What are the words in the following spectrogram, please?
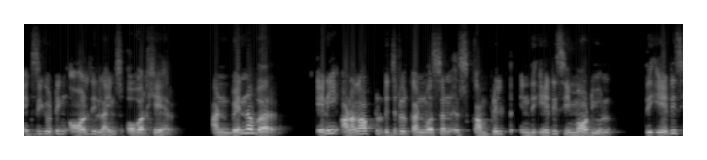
executing all the lines over here. And whenever any analog to digital conversion is complete in the ADC module, the ADC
